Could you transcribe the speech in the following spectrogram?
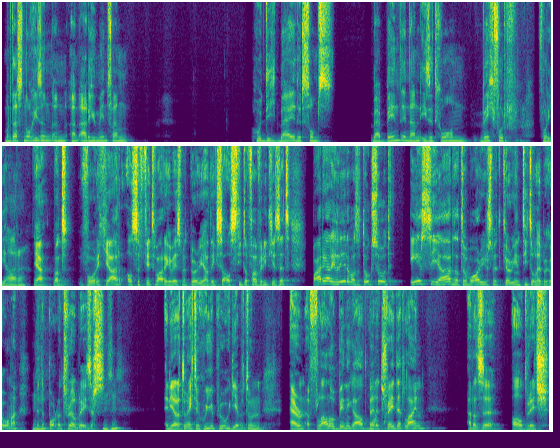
Maar dat is nog eens een, een, een argument van hoe dichtbij je er soms bij bent en dan is het gewoon weg voor, voor jaren. Ja, want vorig jaar, als ze fit waren geweest met Curry, had ik ze als titelfavoriet gezet. Een paar jaar geleden was het ook zo, het eerste jaar dat de Warriors met Curry een titel hebben gewonnen. Met de Portland Trailblazers. Mhm. En die hadden toen echt een goede ploeg. Die hebben toen Aaron Aflalo binnengehaald bij de trade deadline. Hadden ze Aldridge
